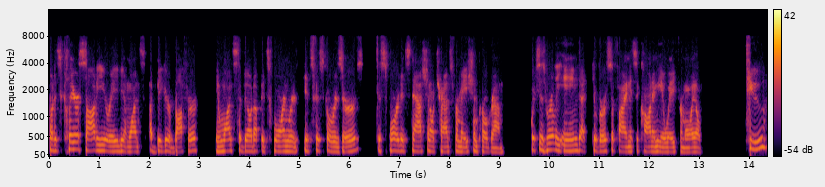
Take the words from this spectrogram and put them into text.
But it's clear Saudi Arabia wants a bigger buffer. It wants to build up its foreign re- its fiscal reserves to support its national transformation program, which is really aimed at diversifying its economy away from oil. Two,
